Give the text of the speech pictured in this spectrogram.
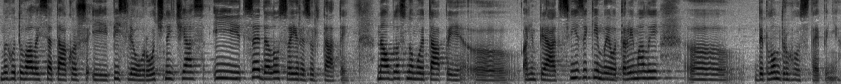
ми готувалися також і післяурочний час, і це дало свої результати. На обласному етапі Олімпіад з фізики ми отримали диплом другого степеня.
